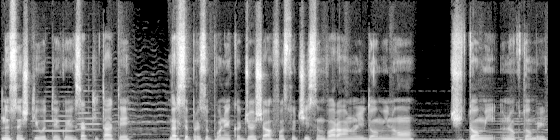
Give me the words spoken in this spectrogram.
nu sunt știute cu exactitate, dar se presupune că Joshua a fost ucis în vara anului 2009 și Tommy în octombrie.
